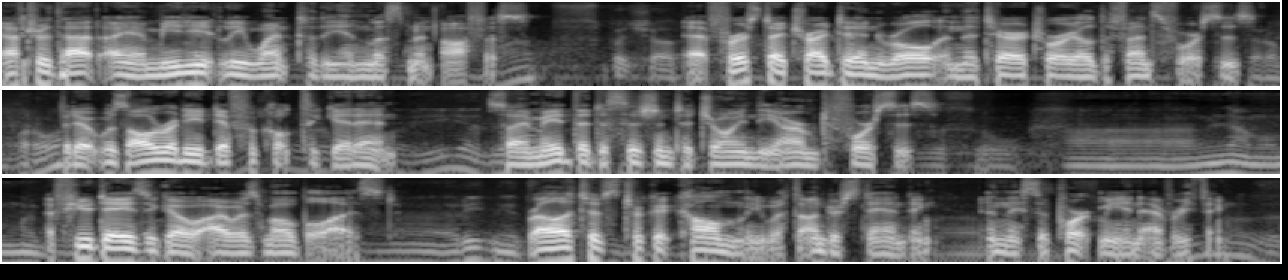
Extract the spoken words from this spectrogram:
After that, I immediately went to the enlistment office. At first, I tried to enroll in the Territorial Defense Forces, but it was already difficult to get in, so I made the decision to join the armed forces. A few days ago, I was mobilized. Relatives took it calmly with understanding, and they support me in everything.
